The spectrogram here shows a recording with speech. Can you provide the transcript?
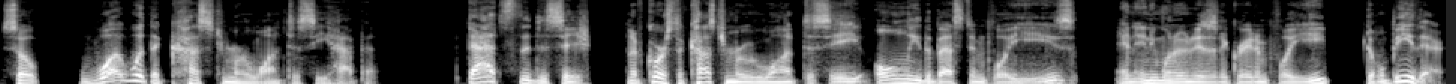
So what would the customer want to see happen? That's the decision. And of course, the customer would want to see only the best employees and anyone who isn't a great employee, don't be there.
